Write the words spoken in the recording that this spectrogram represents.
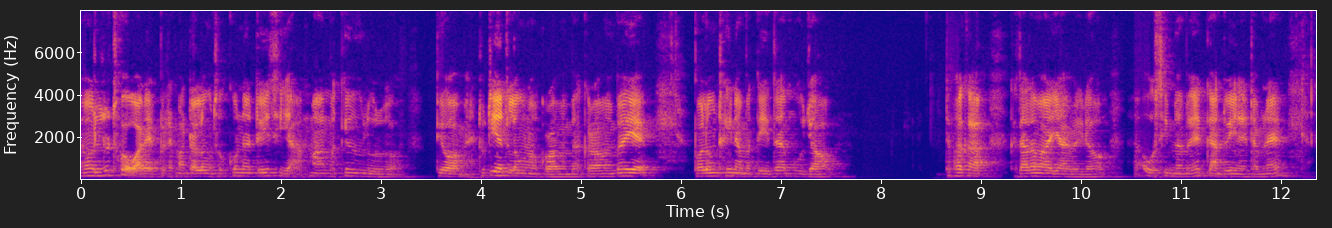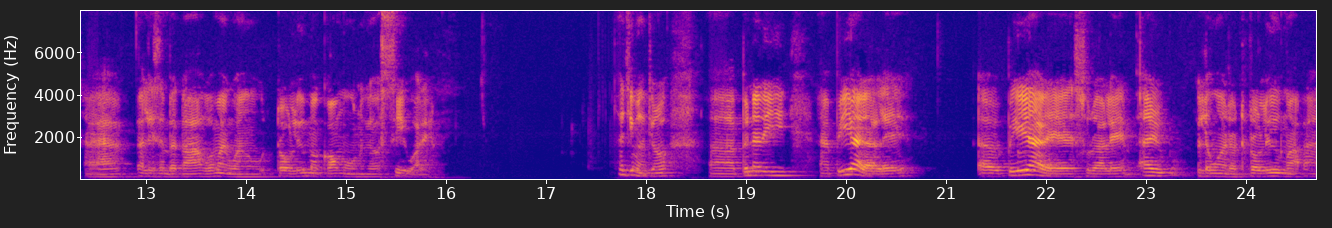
အဲလွတ်ထွက်သွားတဲ့ပထမတစ်လုံးဆိုကိုနတေးစီကအမှားမကင်းဘူးလို့တော့ပြောရမယ်ဒုတိယတစ်လုံးတော့ Graven Back Graven Back ရဲ့ဘောလုံးထိန်းတာမတည်တတ်မှုကြောင့်တစ်ဖက်ကကစားသမားရပြီးတော့အိုစီမန်ပဲကန်သွင်းတယ်ဒါပေမဲ့အဲအလီဆန်ဘက်က1 1ကိုတော်လေးမကောင်းမွန်လို့ရောစေ့သွားတယ်အဲ့ဒီမှာကျွန်တော်အာပယ်နယ်တီပေးရတာလဲ အဲပေးရတယ်ဆိုတာလဲအဲ့အလုံးကတော့တော်တော်လေးမှအာ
